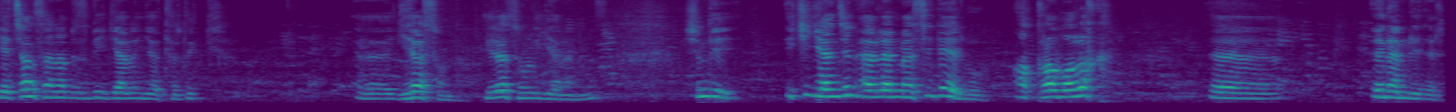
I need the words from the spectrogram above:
Geçen sene biz bir gelin getirdik. E, Giresun'da. Giresunlu gelinimiz. Şimdi iki gencin evlenmesi değil bu. Akrabalık e, önemlidir.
